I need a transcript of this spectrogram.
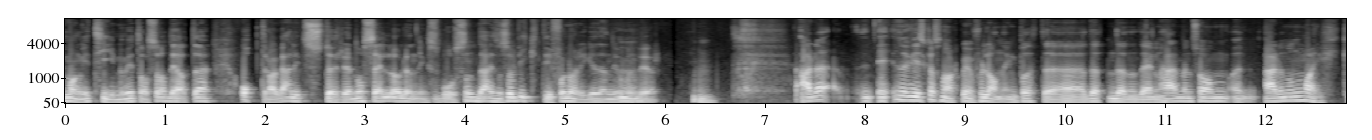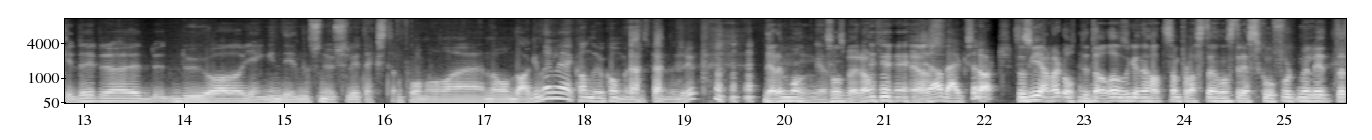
mange i teamet mitt også. Det at eh, oppdraget er litt større enn oss selv og lønningsposen. Det er liksom så viktig for Norge, den jobben vi gjør. Er det, eh, vi skal snart gå inn for landing på dette, dette, denne delen her, men sånn, er det noen markeder eh, du og gjengen din snuser litt ekstra på nå, eh, nå om dagen, eller kan det jo komme noen en spennende drypp? Det er det mange som spør om. ja, det er ikke så rart. Så det skulle gjerne vært 80-tallet, og så kunne jeg hatt som plass til en sånn stresskoffert med litt,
